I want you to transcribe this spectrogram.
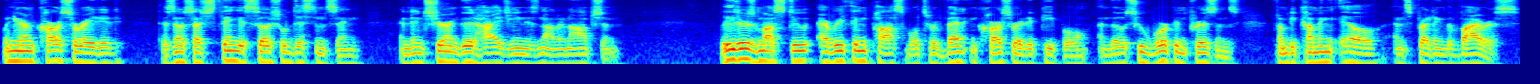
When you're incarcerated, there's no such thing as social distancing, and ensuring good hygiene is not an option. Leaders must do everything possible to prevent incarcerated people and those who work in prisons from becoming ill and spreading the virus.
